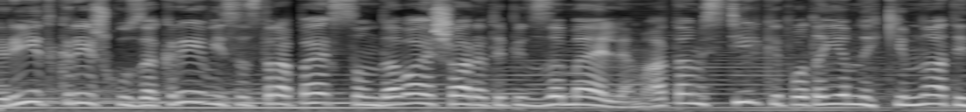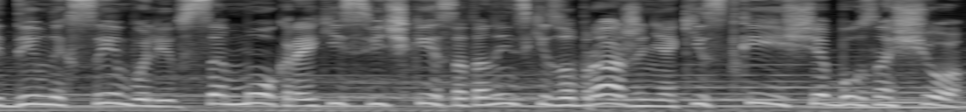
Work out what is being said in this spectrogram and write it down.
Рід кришку закрив, і сестра Пекстон давай шарити під земеллям, а там стільки потаємних кімнат і дивних символів, все мокре, якісь свічки, сатанинські зображення, кістки і ще бог зна що.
